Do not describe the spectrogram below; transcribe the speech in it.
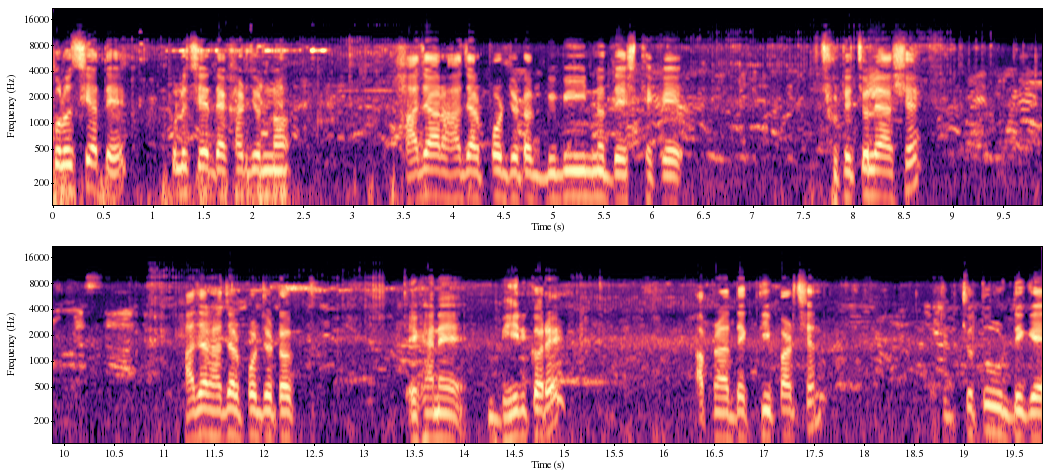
কলসিয়াতে, কলসিয়া দেখার জন্য হাজার হাজার পর্যটক বিভিন্ন দেশ থেকে ছুটে চলে আসে। হাজার হাজার পর্যটক এখানে ভিড় করে। আপনারা দেখতেই পারছেন, চতুর্দিকে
